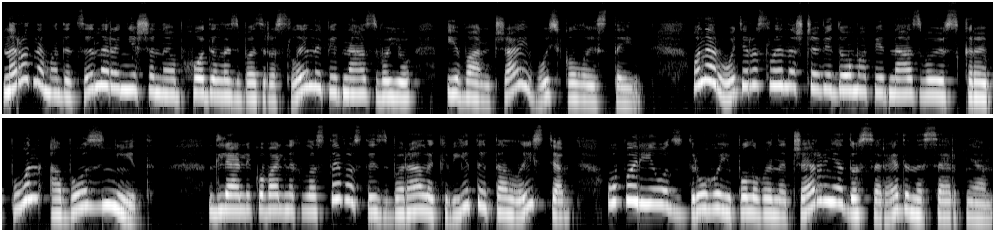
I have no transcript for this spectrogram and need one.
Народна медицина раніше не обходилась без рослини під назвою Іван-чай вузьколистий. У народі рослина ще відома під назвою скрипун або зніт. Для лікувальних властивостей збирали квіти та листя у період з другої половини червня до середини серпня.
